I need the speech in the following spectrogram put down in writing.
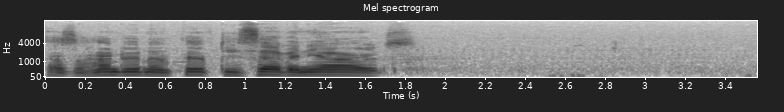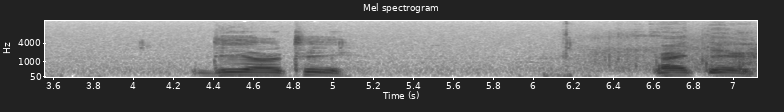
That's 157 yards. DRT. Right there.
